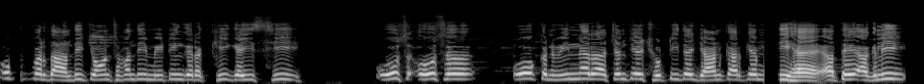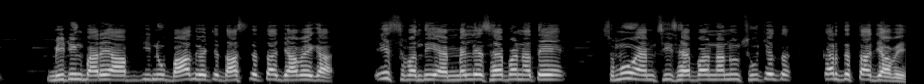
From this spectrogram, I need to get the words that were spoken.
ਉਪ ਪ੍ਰਧਾਨ ਦੀ ਚੋਣ ਸੰਬੰਧੀ ਮੀਟਿੰਗ ਰੱਖੀ ਗਈ ਸੀ, ਉਸ ਉਸ ਉਹ ਕਨਵੀਨਰ ਅਚਨਚੇ ਛੁੱਟੀ ਤੇ ਜਾਣ ਕਰਕੇ ਮਿਲੀ ਹੈ ਅਤੇ ਅਗਲੀ ਮੀਟਿੰਗ ਬਾਰੇ ਆਪ ਜੀ ਨੂੰ ਬਾਅਦ ਵਿੱਚ ਦੱਸ ਦਿੱਤਾ ਜਾਵੇਗਾ। ਇਸ ਸੰਬੰਧੀ ਐਮਐਲਏ ਸਾਹਿਬਾਨ ਅਤੇ ਸਮੂਹ ਐਮਸੀ ਸਾਹਿਬਾਨਾਂ ਨੂੰ ਸੂਚਿਤ ਕਰ ਦਿੱਤਾ ਜਾਵੇ।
